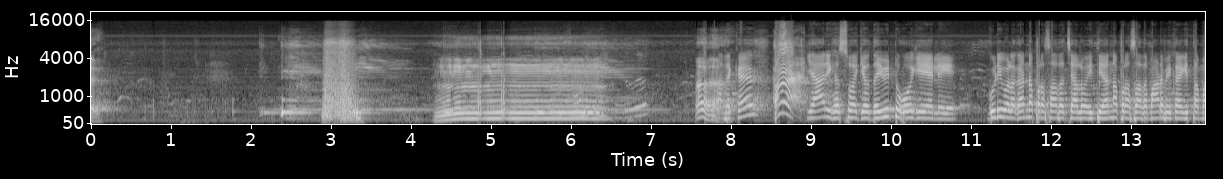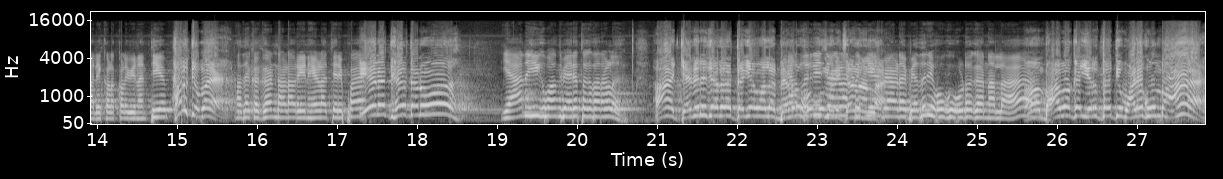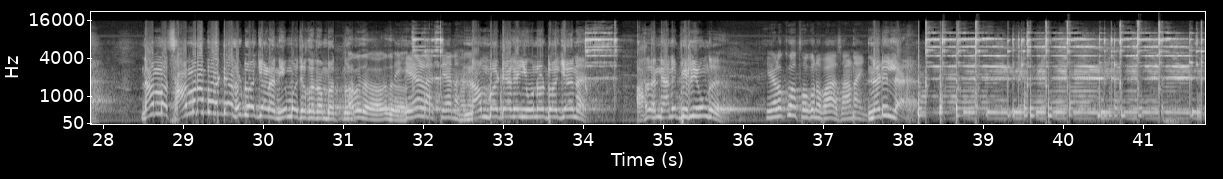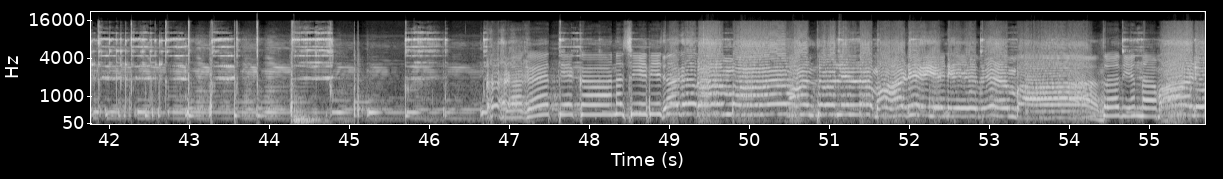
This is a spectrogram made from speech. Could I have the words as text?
ಅದಕ್ಕೆ ಹಾ. ಯಾರಿಗೆ ಹಸು ಆಗ್ಯಾವ ದಯವಿಟ್ಟು ಹೋಗಿ ಅಲ್ಲಿ. ಗುಡಿ ಒಳಗೆ ಅನ್ನ ಪ್ರಸಾದ ಚಾಲು ಐತಿ. ಅನ್ನ ಪ್ರಸಾದ ಮಾಡ್ಬೇಕಾಗಿತ್ತ ಅಲ್ಲಿ ಕಳ್ಕಳ ವಿನಂತಿ ಹೌದವ್ವ ಅದಕ್ಕೆ ಗಂಡ ಹಾಡವ್ರ ಏನ್ ಹೇಳತ್ತೀರಿಪ್ಪ? ಏನಂತ ಹೇಳ್ತಾನು? ಯಾನ ಈಗ ಬಂದು ಬೇರೆ ತೆಗ್ದಾರಳ ಆ ಕೆದರಿ ಜಗಳ ತೆಗಿಯವಲ್ಲ ಬೆದರು ಹೋಗು ಮನುಷ್ಯನಲ್ಲ. ಬೇಡ ಬೆದರಿ ಹೋಗು ಹುಡುಗನಲ್ಲ. ಆ, ಭಾವಕ ಇರ್ತೈತಿ ಒಳಗುಂಬ ನಮ್ಮ ಸಾಮ್ರ ಬಡ್ಡ್ಯಾಗ ಹೊಡ್ವಾಗ್ಯಾಳ ನಿಮ್ಮ ಜಗದಂಬತ್ನ. ಹೌದು ಹೌದು. ಹೇಳತ್ತೇನ ನಮ್ಮ ಬಡ್ಡ್ಯಾಗ ಇವನು ಹೊಡ್ವಾಗ್ಯಾನ ಅದ ನೆನಪಿಲಿ ಇವಂಗ. ಹೇಳ್ಕೋತ ಹೋಗನು ಬಾ ಸಾಣ ನಡಿಲ್ಲ. ಜಗತ್ತೆ ಕಾನಸಿದಿ ಜಗದಂಬ ಮಂತ್ರದಿಂದ ಮಾಡಿ ಎಣೆಯಬೇಂಬ ಮಂತ್ರದಿಂದ ಮಾಡಿ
